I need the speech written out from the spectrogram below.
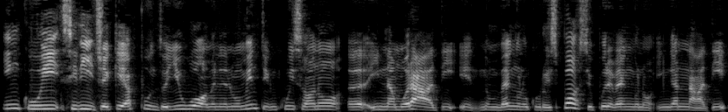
in cui si dice che appunto gli uomini nel momento in cui sono eh, innamorati e non vengono corrisposti oppure vengono ingannati,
